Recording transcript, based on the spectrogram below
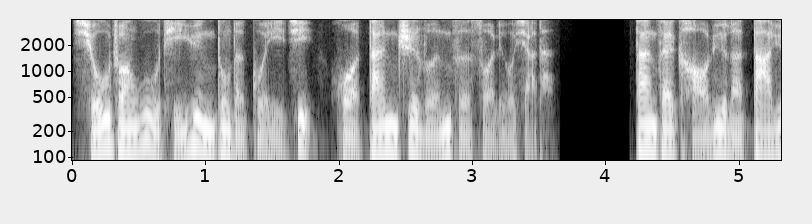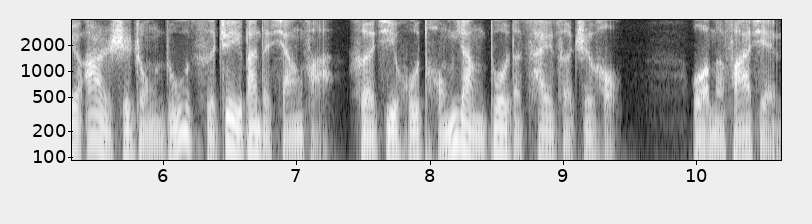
球状物体运动的轨迹或单只轮子所留下的。但在考虑了大约二十种如此这般的想法和几乎同样多的猜测之后，我们发现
